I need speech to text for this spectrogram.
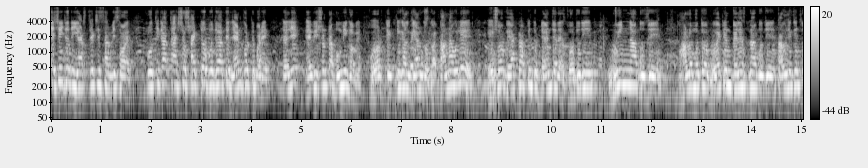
দেশেই যদি এয়ার ট্যাক্সি সার্ভিস হয়, প্রতিটা চারশো ষাটটা উপজেলাতে ল্যান্ড করতে পারে, তাহলে এভিয়েশনটা বুমিং হবে। ওর টেকনিক্যাল জ্ঞান দরকার। তা না হলে এইসব এয়ারক্রাফট কিন্তু ডেঞ্জারাস ও যদি উইন না বুঝে, ভালো মতো ওয়েট এন্ড ব্যালেন্স না বুঝে, তাহলে কিন্তু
